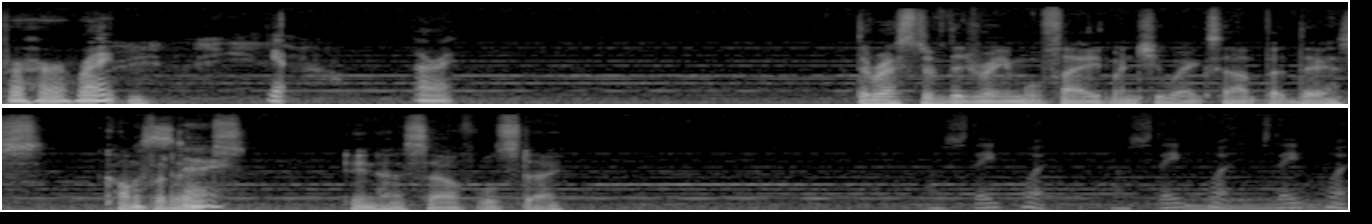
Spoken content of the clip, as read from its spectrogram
for her, right? Mm. Yeah. All right. The rest of the dream will fade when she wakes up, but this confidence in herself will stay. Now stay put. Now stay put. Stay put.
